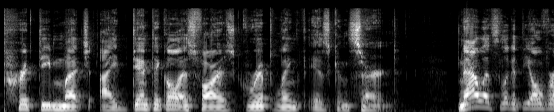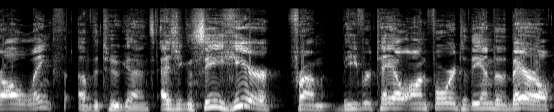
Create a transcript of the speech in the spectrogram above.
pretty much identical as far as grip length is concerned. Now let's look at the overall length of the two guns. As you can see here, from beaver tail on forward to the end of the barrel,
